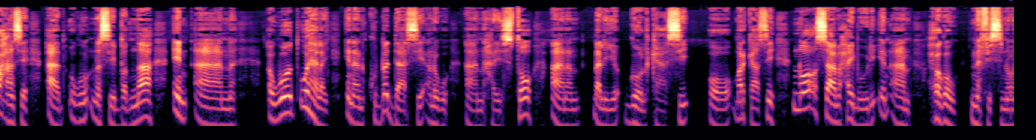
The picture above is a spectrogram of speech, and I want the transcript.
Waxaanse aad ugu nasiib badnaa in aan awood u helay inaan kubaddaasi anigu aan haysto aanan dhaliyo goolkaasi oo markaasi noo saamaxay buu yidhi in aan xogow nafisno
